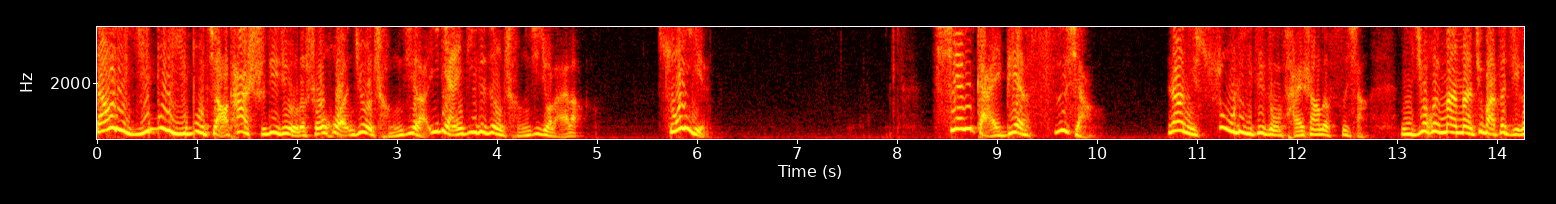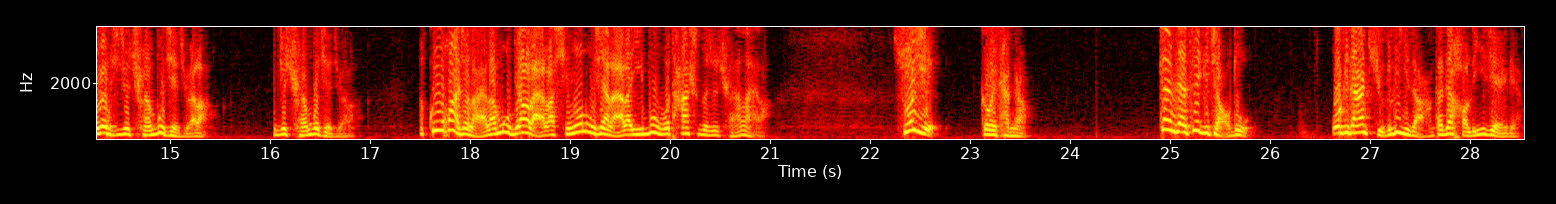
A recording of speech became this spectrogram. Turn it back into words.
然后就一步一步脚踏实地，就有了收获，你就有成绩了，一点一滴的这种成绩就来了。所以，先改变思想，让你树立这种财商的思想，你就会慢慢就把这几个问题就全部解决了，你就全部解决了，规划就来了，目标来了，行动路线来了，一步步踏实的就全来了。所以，各位看这儿，站在这个角度，我给大家举个例子啊，大家好理解一点。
